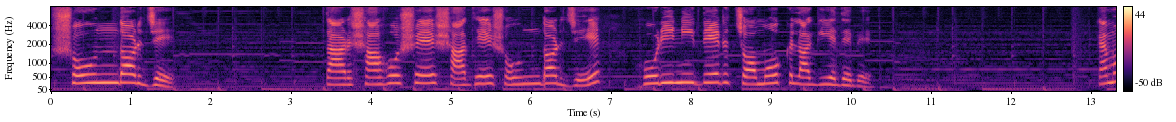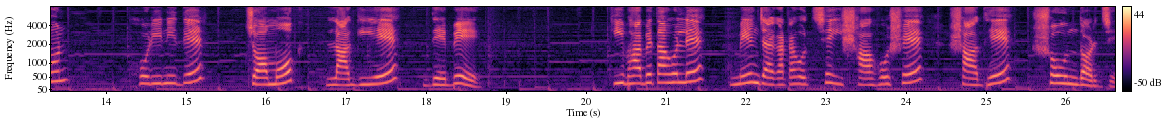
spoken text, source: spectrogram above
সৌন্দর্যে, তার সাহসে সাধে সৌন্দর্যে হরিণীদের চমক লাগিয়ে দেবে। কেমন? হরিণীদের চমক লাগিয়ে দেবে। কীভাবে তাহলে মেন জায়গাটা হচ্ছে এই সাহসে, সাধে, সৌন্দর্যে?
